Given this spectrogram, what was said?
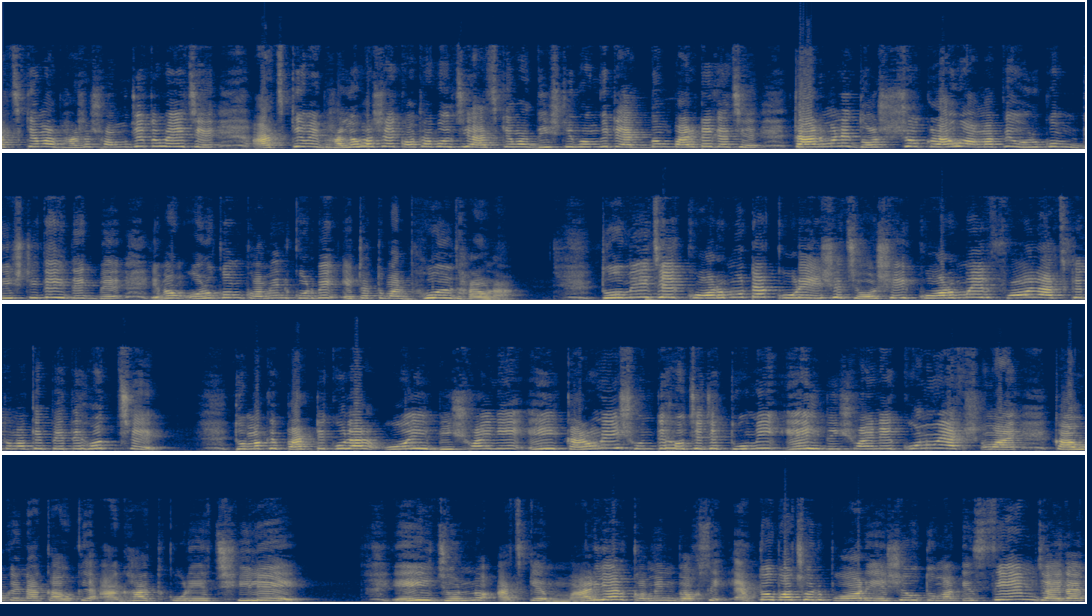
আজকে আমার ভাষা সংযত হয়েছে, আজকে আমি ভালো ভাষায় কথা বলছি, আজকে আমার দৃষ্টিভঙ্গিটা একদম পাল্টে গেছে। তার মানে দর্শকরাও আমাকে ওরকম দৃষ্টিতেই দেখবে এবং ওরকম কমেন্ট করবে, এটা তোমার ভুল ধারণা। তুমি যে কর্মটা করে এসেছ, সেই কর্মের ফল আজকে তোমাকে পেতে হচ্ছে। তোমাকে পার্টিকুলার ওই বিষয় নিয়ে এই কারণেই শুনতে হচ্ছে যে তুমি এই বিষয় নিয়ে কোনো এক সময় কাউকে না কাউকে আঘাত করেছিলে। এই জন্য আজকে মারিয়ার কমেন্ট বক্সে এত বছর পর এসেও তোমাকে সেম জায়গায়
